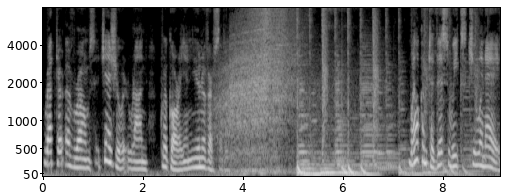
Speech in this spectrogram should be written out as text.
rector of Rome's Jesuit-run Gregorian University. Welcome to this week's Q&A.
